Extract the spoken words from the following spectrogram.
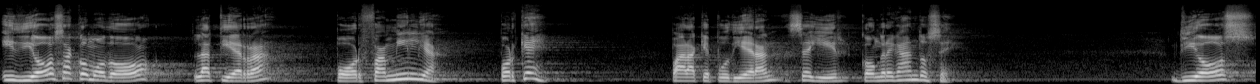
Y Dios acomodó la tierra por familia. ¿Por qué? Para que pudieran seguir congregándose. Dios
